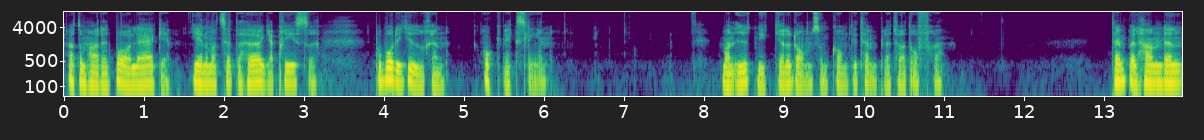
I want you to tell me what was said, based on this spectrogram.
att de hade ett bra läge genom att sätta höga priser på både djuren och växlingen. Man utnyttjade dem som kom till templet för att offra. Tempelhandeln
